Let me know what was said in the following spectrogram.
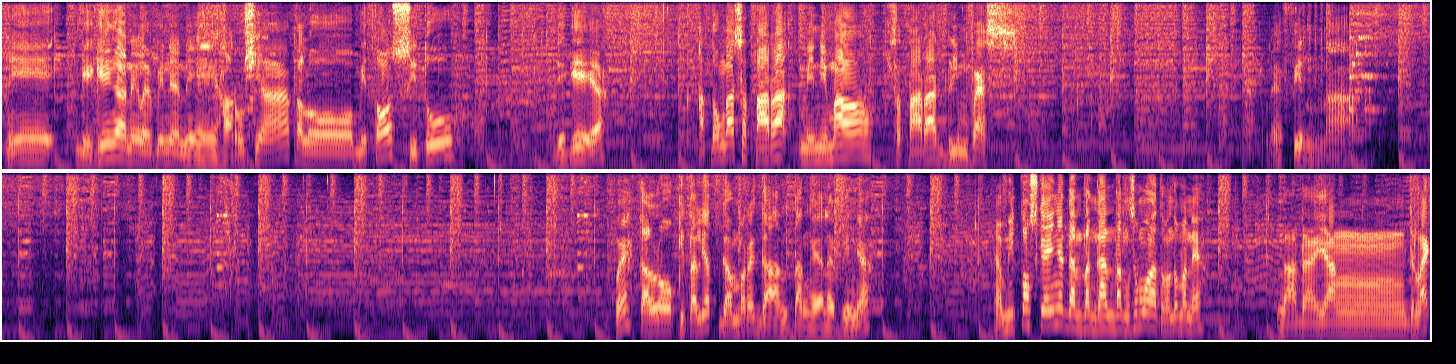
Ini GG nggak nih Levinnya nih? Harusnya kalau mitos itu GG ya. Atau enggak setara minimal setara Dreamfest. Levin nah Weh kalau kita lihat gambarnya ganteng ya Levin ya Ya mitos kayaknya ganteng-ganteng semua teman-teman ya nggak ada yang jelek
